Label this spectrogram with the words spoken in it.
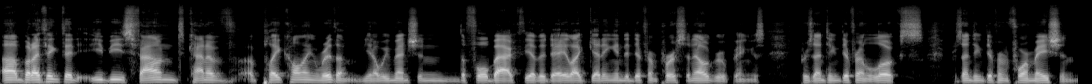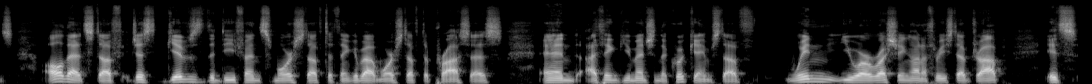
Uh, but I think that EB's found kind of a play calling rhythm. You know, we mentioned the fullback the other day, like getting into different personnel groupings, presenting different looks, presenting different formations. All that stuff just gives the defense more stuff to think about, more stuff to process. And I think you mentioned the quick game stuff. When you are rushing on a three step drop, it's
